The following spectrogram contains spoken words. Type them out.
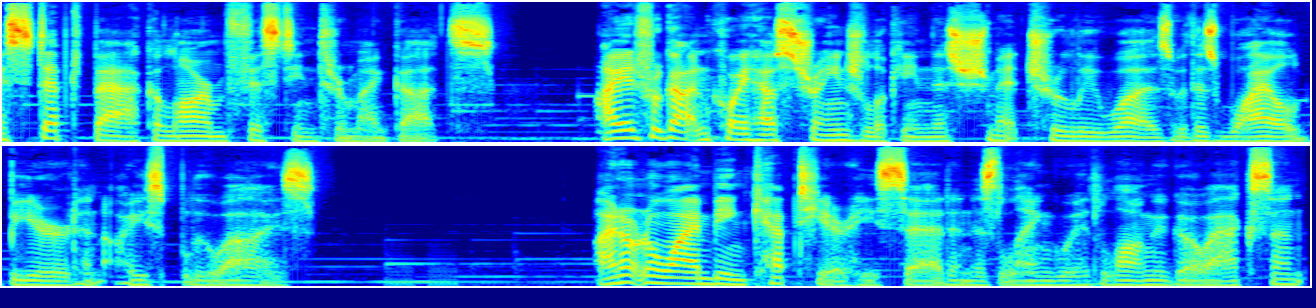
I stepped back, alarm fisting through my guts. I had forgotten quite how strange looking this Schmidt truly was with his wild beard and ice blue eyes. I don't know why I'm being kept here, he said in his languid, long ago accent.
